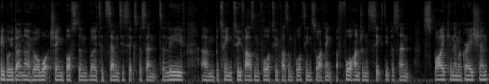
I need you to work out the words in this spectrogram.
people who don't know who are watching, Boston voted 76% to leave. Um, between 2004 2014 So I think, a 460% spike in immigration.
